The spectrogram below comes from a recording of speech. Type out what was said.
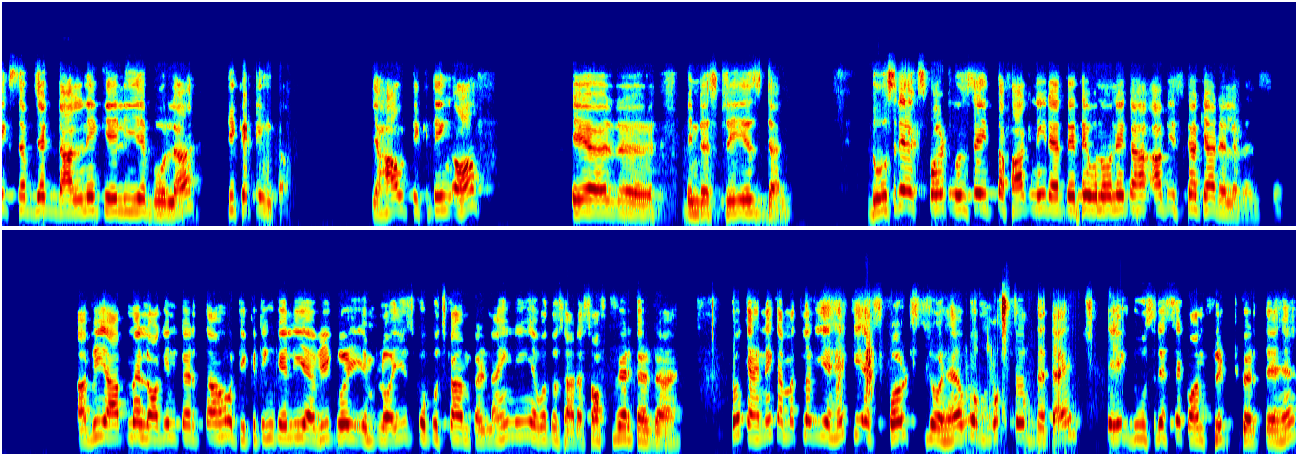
एक सब्जेक्ट डालने के लिए बोला टिकटिंग का how ticketing of air industry is done दूसरे एक्सपर्ट उनसे इत्तेफाक नहीं रहते थे, उन्होंने कहा, अब इसका क्या रेलेवेंस है? अभी आप, मैं लॉग करता हूँ टिकटिंग के लिए अभी कोई एम्प्लॉयज़ को कुछ काम करना ही नहीं है, वो तो सारा सॉफ्टवेयर कर रहा है। तो कहने का मतलब ये है कि एक्सपर्ट्स जो है, वो मोस्ट ऑफ़ द टाइम एक दूसरे से कॉन्फ्लिक्ट करते हैं।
